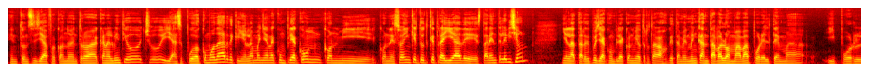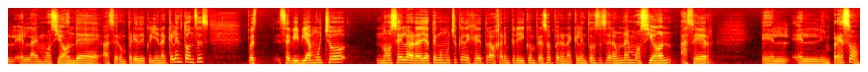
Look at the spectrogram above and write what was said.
Entonces ya fue cuando entró a Canal 28 y ya se pudo acomodar de que yo en la mañana cumplía con, con, mi, con esa inquietud que traía de estar en televisión y en la tarde pues ya cumplía con mi otro trabajo que también me encantaba, lo amaba por el tema y por la emoción de hacer un periódico. Y en aquel entonces pues se vivía mucho, no sé, la verdad ya tengo mucho que dejé de trabajar en periódico impreso, pero en aquel entonces era una emoción hacer el, el impreso,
